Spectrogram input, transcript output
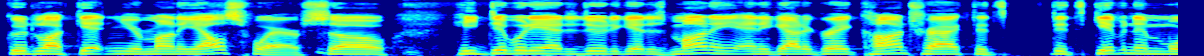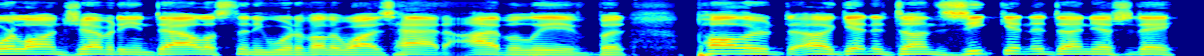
Good luck getting your money elsewhere." So he did what he had to do to get his money, and he got a great contract that's that's given him more longevity in Dallas than he would have otherwise had, I believe. But Pollard uh, getting it done, Zeke getting it done yesterday.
